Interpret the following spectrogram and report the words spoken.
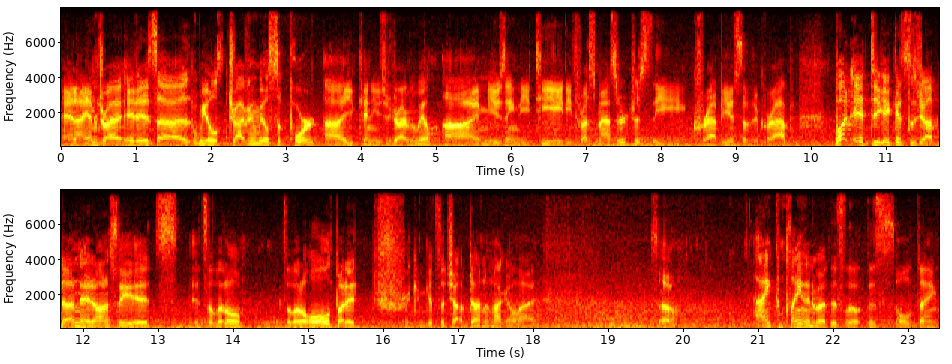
And I am dri it is uh, wheel driving wheel support. Uh, you can use your driving wheel. Uh, I'm using the T80 Thrustmaster, just the crappiest of the crap. But it, it gets the job done. It honestly, it's it's a little it's a little old, but it freaking gets the job done. I'm not gonna lie. So I ain't complaining about this little this old thing.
